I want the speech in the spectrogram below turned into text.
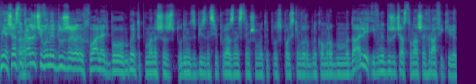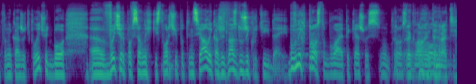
Ні, чесно кажучи, вони дуже хвалять, бо ми, типу, у мене ще ж один з бізнесів пов'язаний з тим, що ми, типу, з польським виробником робимо медалі, і вони дуже часто наших графіків, як вони кажуть, кличуть, бо е, вичерпався в них якийсь творчий потенціал, і кажуть, у нас дуже круті ідеї. Бо в них просто буває таке щось. Ну просто Реклама на голову. інтеграції.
